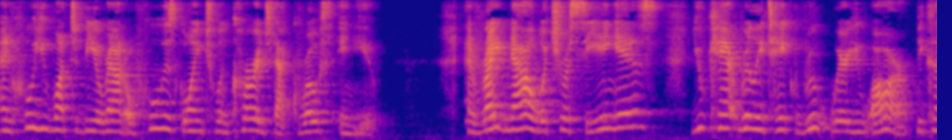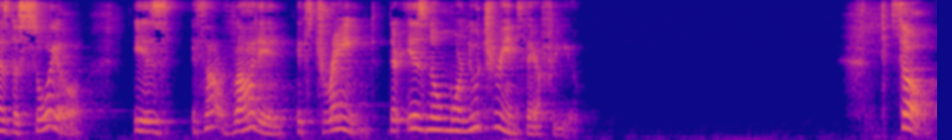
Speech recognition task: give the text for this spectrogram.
and who you want to be around or who is going to encourage that growth in you. And right now, what you're seeing is you can't really take root where you are because the soil is, it's not rotted, it's drained. There is no more nutrients there for you. So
